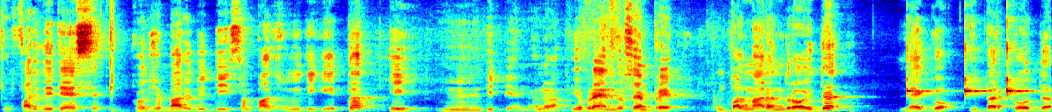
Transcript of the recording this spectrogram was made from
per fare dei test codice a barre 2D stampati su un'etichetta e eh, DPM. Allora, io prendo sempre un palmare Android, leggo i barcode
